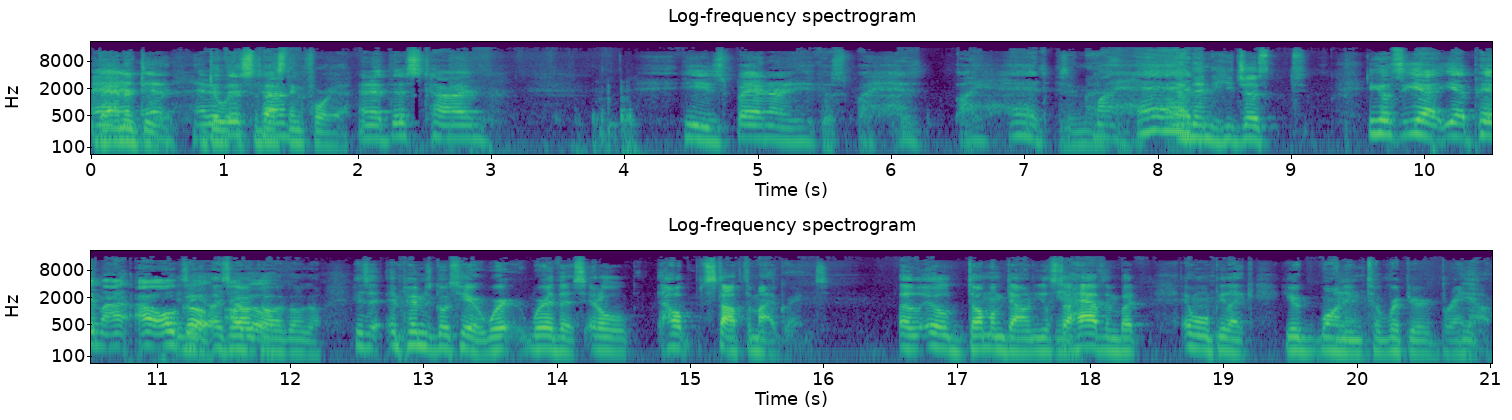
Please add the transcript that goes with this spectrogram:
Banner, And- do and- it, and do it. It's the best thing for you. And at this time, he's Banner and he goes, My head. My head. My head. And then he just, he goes, Yeah, yeah, Pym, I, I'll go. like, I'll like, go. go, go, go. He's like, and Pims goes here. Wear wear this. It'll help stop the migraines. It'll, it'll dumb them down. You'll still Yeah. have them, but it won't be like you're wanting to rip your brain Yeah. out.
